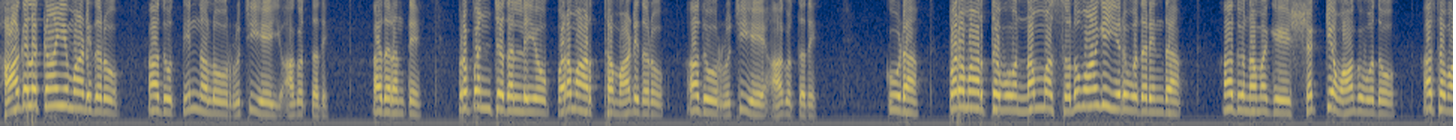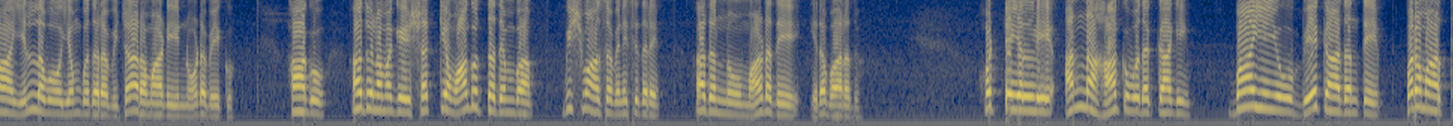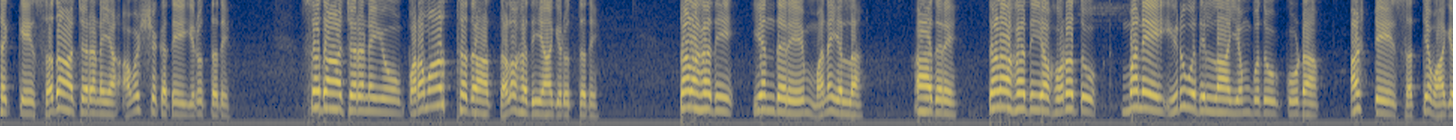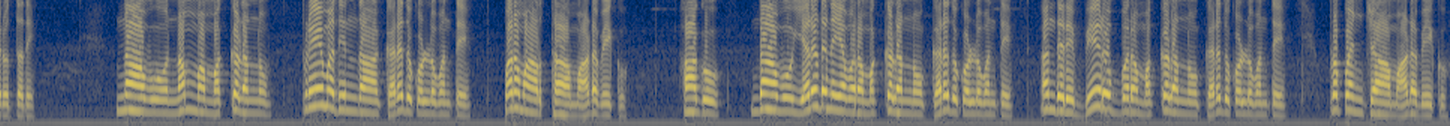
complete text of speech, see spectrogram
ಹಾಗಲಕಾಯಿ ಮಾಡಿದರೂ ಅದು ತಿನ್ನಲು ರುಚಿಯೇ ಆಗುತ್ತದೆ. ಅದರಂತೆ ಪ್ರಪಂಚದಲ್ಲಿಯೂ ಪರಮಾರ್ಥ ಮಾಡಿದರೂ ಅದು ರುಚಿಯೇ ಆಗುತ್ತದೆ. ಕೂಡ ಪರಮಾರ್ಥವು ನಮ್ಮ ಸಲುವಾಗಿ ಇರುವುದರಿಂದ ಅದು ನಮಗೆ ಶಕ್ಯವಾಗುವುದೋ ಅಥವಾ ಇಲ್ಲವೋ ಎಂಬುದರ ವಿಚಾರ ಮಾಡಿ ನೋಡಬೇಕು. ಹಾಗೂ ಅದು ನಮಗೆ ಶಕ್ಯವಾಗುತ್ತದೆಂಬ ವಿಶ್ವಾಸವೆನಿಸಿದರೆ ಅದನ್ನು ಮಾಡದೇ ಇರಬಾರದು. ಹೊಟ್ಟೆಯಲ್ಲಿ ಅನ್ನ ಹಾಕುವುದಕ್ಕಾಗಿ ಬಾಯಿಯು ಬೇಕಾದಂತೆ ಪರಮಾರ್ಥಕ್ಕೆ ಸದಾಚರಣೆಯ ಅವಶ್ಯಕತೆ ಇರುತ್ತದೆ. ಸದಾಚರಣೆಯು ಪರಮಾರ್ಥದ ತಳಹದಿಯಾಗಿರುತ್ತದೆ. ತಳಹದಿ ಎಂದರೆ ಮನೆಯಲ್ಲ. ಆದರೆ ತಳಹದಿಯ ಹೊರತು ಮನೆ ಇರುವುದಿಲ್ಲ ಎಂಬುದು ಕೂಡ ಅಷ್ಟೇ ಸತ್ಯವಾಗಿರುತ್ತದೆ. ನಾವು ನಮ್ಮ ಮಕ್ಕಳನ್ನು ಪ್ರೇಮದಿಂದ ಕರೆದುಕೊಳ್ಳುವಂತೆ ಪರಮಾರ್ಥ ಮಾಡಬೇಕು. ಹಾಗೂ ನಾವು ಎರಡನೆಯವರ ಮಕ್ಕಳನ್ನು ಕರೆದುಕೊಳ್ಳುವಂತೆ, ಅಂದರೆ ಬೇರೊಬ್ಬರ ಮಕ್ಕಳನ್ನು ಕರೆದುಕೊಳ್ಳುವಂತೆ ಪ್ರಪಂಚ ಮಾಡಬೇಕು.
